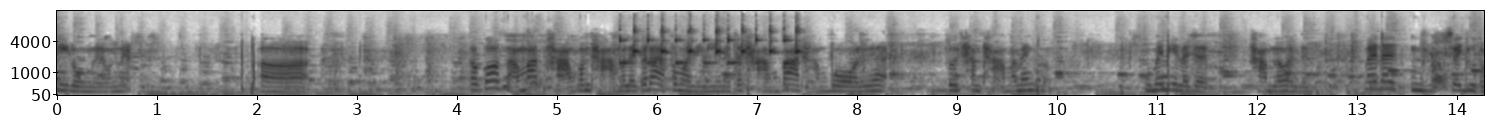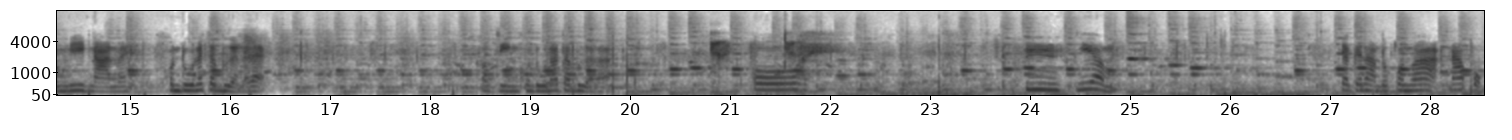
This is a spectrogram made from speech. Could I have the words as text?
ที่ลงเลยนะมั้งเนี่ย เอ่อ แล้วก็สามารถถามคำถามอะไรก็ได้เข้ามาในนี้นะจะถามบ้าถามบอเลยอะเออถามถามมาแม่งเถอะผมไม่มีอะไรจะถามแล้วเหมือนกันไม่ได้จะอยู่ตรงนี้อีกนานไหมคนดูน่าจะเบื่อแล้วแหละเอาจริงคนดูน่าจะเบื่อแล้วโอ้ยอืม เยี่ยม อยากจะถามทุกคนว่าหน้าปก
